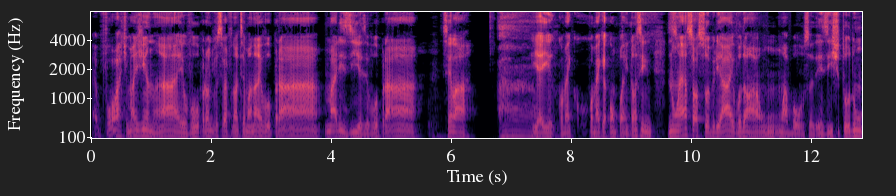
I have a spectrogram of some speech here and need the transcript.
É forte, imagina. Ah, eu vou pra onde você vai final de semana? Ah, eu vou pra Marizias, eu vou pra, sei lá, Ah, e aí, como é, que, como é que acompanha? Então, assim, não é só sobre, ah, eu vou dar uma, um- uma bolsa. Existe todo um,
